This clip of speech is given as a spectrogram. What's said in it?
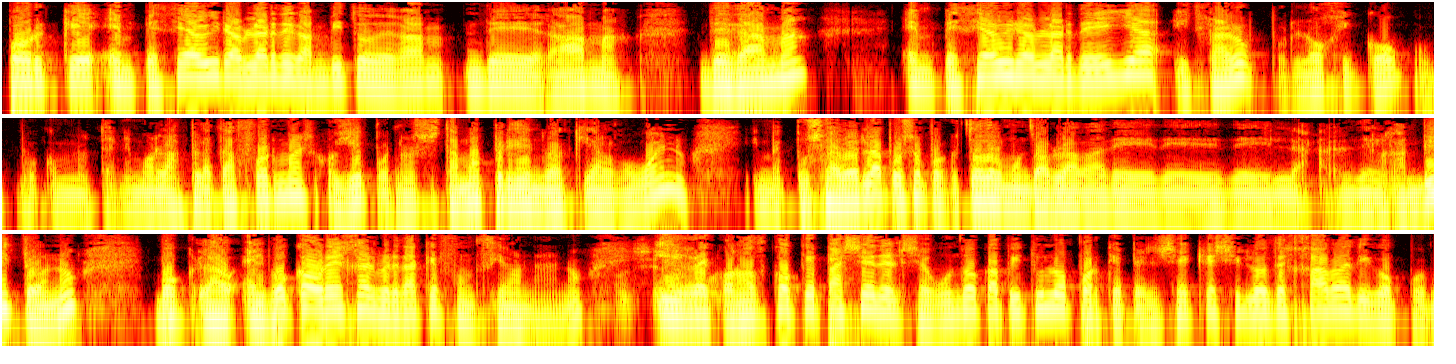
porque empecé a oír hablar de Gambito de, Gam de Gama, de Dama, empecé a oír hablar de ella y claro, pues lógico, pues como tenemos las plataformas, oye, pues nos estamos perdiendo aquí algo bueno. Y me puse a verla pues porque todo el mundo hablaba de, del gambito, ¿no? el boca oreja es verdad que funciona, ¿no? y reconozco que pasé del segundo capítulo porque pensé que si lo dejaba, digo, pues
